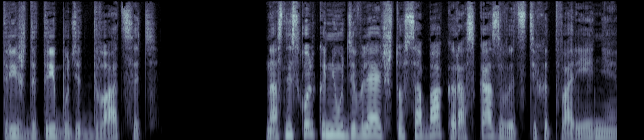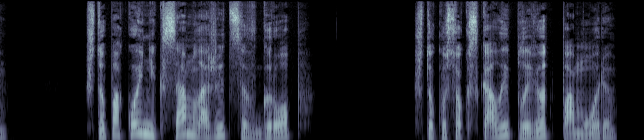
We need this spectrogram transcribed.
Трижды три будет двадцать. Нас нисколько не удивляет, что собака рассказывает стихотворение, что покойник сам ложится в гроб, что кусок скалы плывет по морю.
